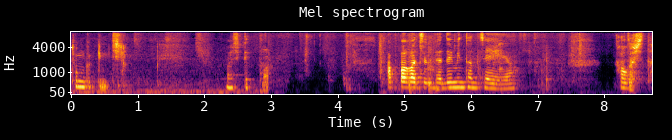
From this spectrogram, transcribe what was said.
총각김치랑. 맛있겠다. 아빠가 준 배드민턴 채예요. 가봅시다.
